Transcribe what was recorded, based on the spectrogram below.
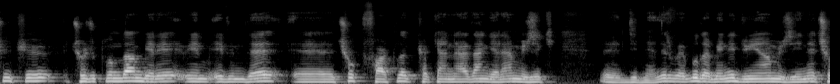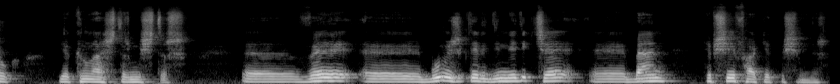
Çünkü çocukluğumdan beri benim evimde e, çok farklı kökenlerden gelen müzik e, dinlenir ve bu da beni dünya müziğine çok yakınlaştırmıştır. E, ve bu müzikleri dinledikçe ben hep şey fark etmişimdir.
